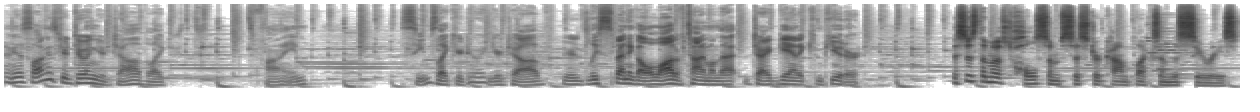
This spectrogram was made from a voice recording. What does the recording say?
I mean, as long as you're doing your job, like, it's fine. Seems like you're doing your job. You're at least spending a lot of time on that gigantic computer. This is the most wholesome sister complex in this series.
